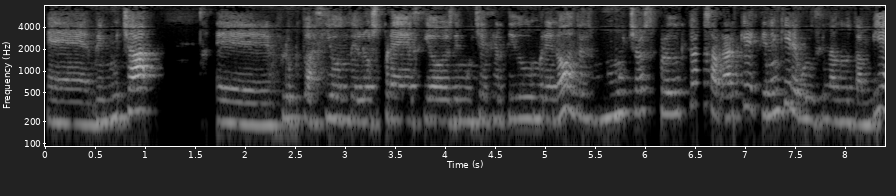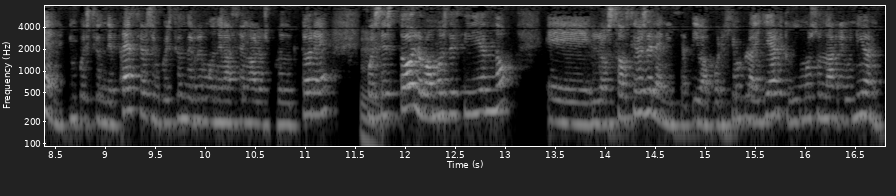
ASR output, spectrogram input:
eh, de mucha eh, fluctuación de los precios, de mucha incertidumbre, ¿no? Entonces, muchos productos hablar que tienen que ir evolucionando también en cuestión de precios, en cuestión de remuneración a los productores. Pues mm. esto lo vamos decidiendo eh, los socios de la iniciativa. Por ejemplo, ayer tuvimos una reunión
